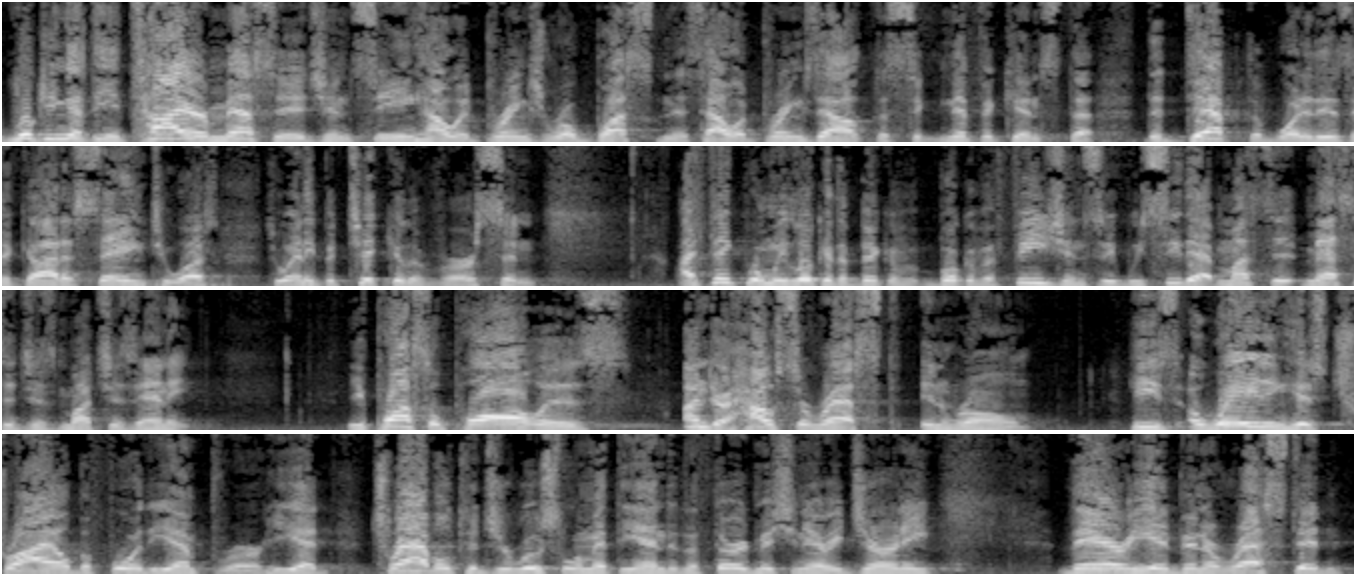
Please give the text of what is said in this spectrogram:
looking at the entire message and seeing how it brings robustness, how it brings out the significance, the, the depth of what it is that God is saying to us through any particular verse. And I think when we look at the book of, book of Ephesians, we see that message as much as any. The Apostle Paul is under house arrest in Rome. He's awaiting his trial before the emperor. He had traveled to Jerusalem at the end of the third missionary journey. There he had been arrested.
